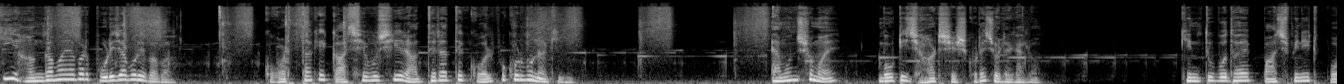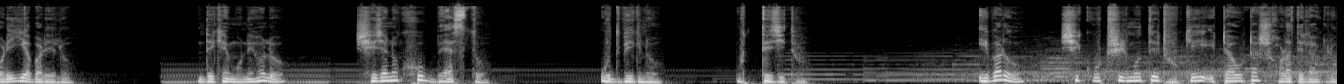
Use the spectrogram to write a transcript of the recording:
কি হাঙ্গামায় আবার পড়ে যাব রে বাবা? কর্তাকে কাছে বসিয়ে রাধে রাধে গল্প করব নাকি? এমন সময় বউটি ঝাঁট শেষ করে চলে গেল। কিন্তু বোধহয় পাঁচ মিনিট পরেই আবার এলো। দেখে মনে হলো সে যেন খুব ব্যস্ত, উদ্বিগ্ন, উত্তেজিত। এবারও সে কুঠরির মধ্যে ঢুকে এটা ওটা সরাতে লাগল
